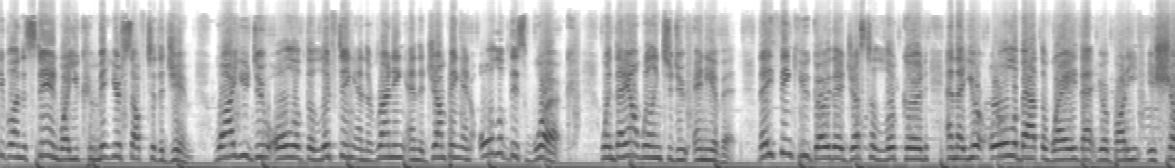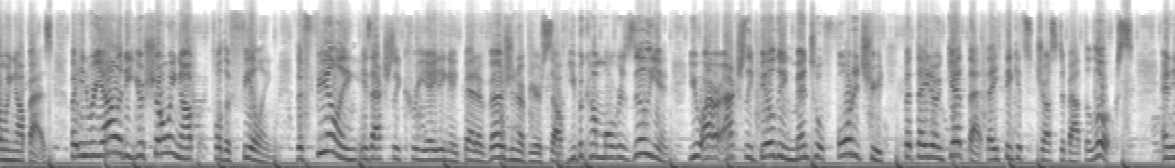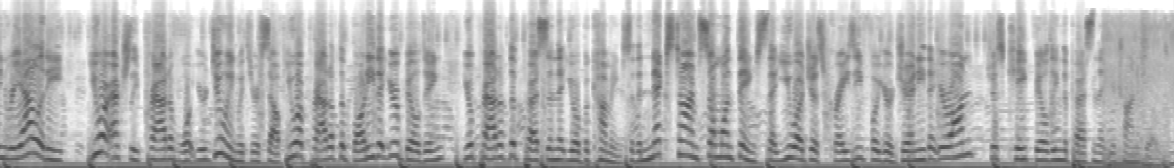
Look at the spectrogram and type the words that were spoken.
people understand why you commit yourself to the gym, why you do all of the lifting and the running and the jumping and all of this work when they aren't willing to do any of it. They think you go there just to look good and that you're all about the way that your body is showing up as. But in reality, you're showing up for the feeling. The feeling is actually creating a better version of yourself. You become more resilient. You are actually building mental fortitude, but they don't get that. They think it's just about the looks. And in reality, you are actually proud of what you're doing with yourself. You are proud of the body that you're building. You're proud of the person that you're becoming. So the next time someone thinks that you are just crazy for your journey that you're on, just keep building the person that you're trying to build.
